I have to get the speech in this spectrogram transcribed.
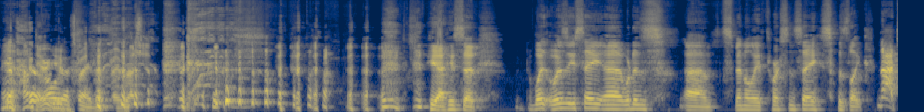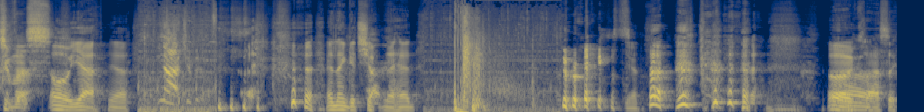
Man, how dare Oh, you? That's right. That's right. Russian. yeah, he said. What, what does he say? Uh, what does um, Spindle Thorson say? He says like Nachivus. Oh yeah, yeah. Notch of it. and then gets shot in the head. right. Yeah. Oh, Uh, classic.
